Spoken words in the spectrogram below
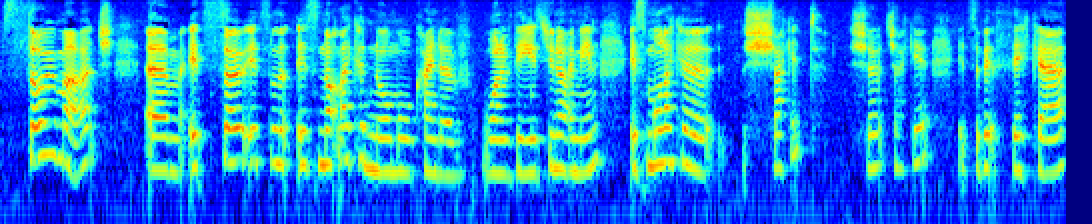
so much um it's so it's it's not like a normal kind of one of these you know what i mean? It's more like a jacket shirt jacket. It's a bit thicker.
